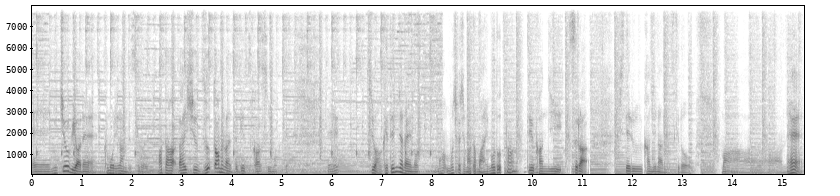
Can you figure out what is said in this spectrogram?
えー日曜日はね曇りなんですけどまた来週ずっと雨なんですよ。月火水木って。え梅雨明けてんじゃないの、ま、もしかしてまた舞い戻った？っていう感じすらしてる感じなんですけど。まあね。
